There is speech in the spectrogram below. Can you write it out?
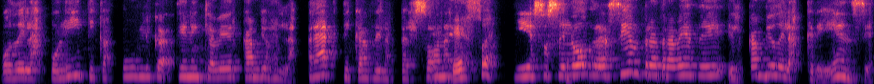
o de las políticas públicas, tienen que haber cambios en las prácticas de las personas. Eso Y eso se logra siempre a través del cambio de las creencias,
